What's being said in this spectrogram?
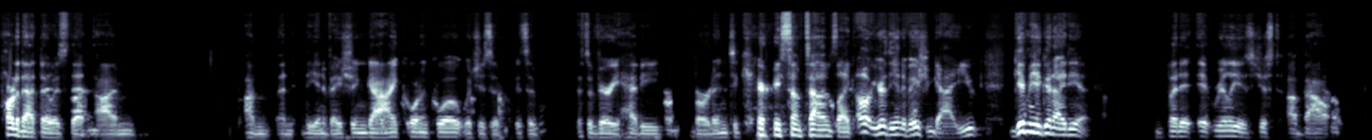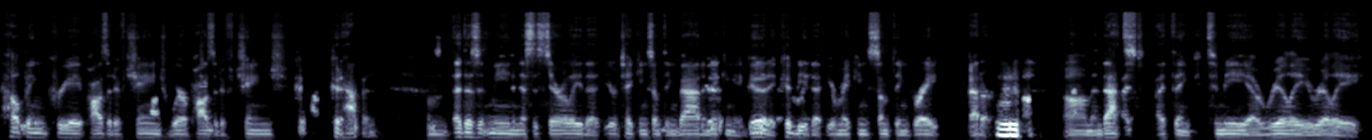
part of that though is that I'm I'm an, the innovation guy, quote unquote, which is a it's a it's a very heavy burden to carry sometimes. Like, oh, you're the innovation guy. You give me a good idea. But it, it really is just about helping create positive change where positive change could, happen. Um, that doesn't mean necessarily that you're taking something bad and making it good. It could be that you're making something great better. Mm. Um, and that's, I think, to me, a really, really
